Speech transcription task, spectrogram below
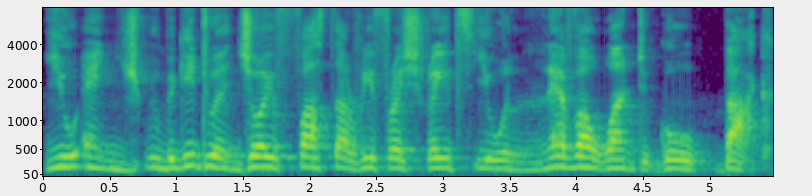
you, enjoy, you begin to enjoy faster refresh rates, you will never want to go back.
